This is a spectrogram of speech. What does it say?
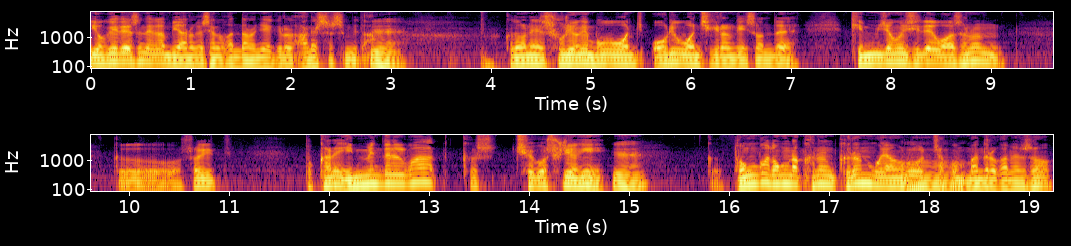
여기에 대해서 내가 미안하게 생각한다는 얘기를 안 했었습니다. 예. 그동안에 수령의 무원, 오류 원칙이라는 게 있었는데 김정은 시대에 와서는 그 소위 북한의 인민들과 그 수- 최고 수령이 예. 그 동고동락하는 그런 모양으로 어. 자꾸 만들어 가면서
